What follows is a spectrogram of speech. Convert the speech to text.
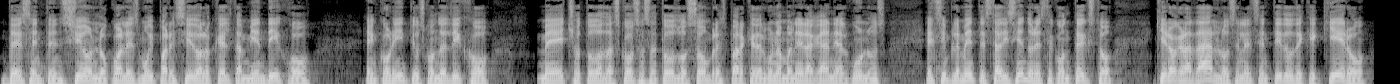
de esa intención, lo cual es muy parecido a lo que él también dijo en Corintios, cuando él dijo, me he hecho todas las cosas a todos los hombres para que de alguna manera gane a algunos. Él simplemente está diciendo en este contexto, quiero agradarlos en el sentido de que quiero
